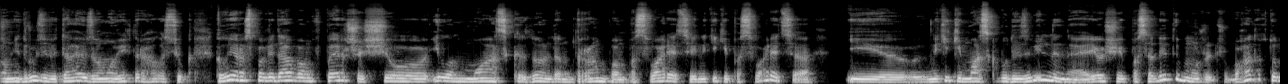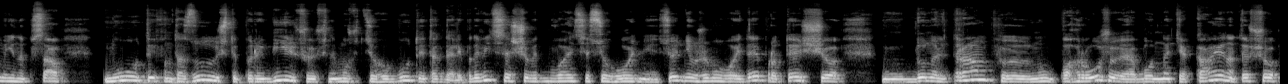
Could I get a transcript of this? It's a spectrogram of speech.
Шановні друзі, вітаю з вами Віктор Галасюк. Коли я розповідав вам вперше, що Ілон Маск з Дональдом Трампом посваряться і не тільки посваряться, і не тільки Маск буде звільнений, а його ще й посадити можуть. Багато хто мені написав: ну ти фантазуєш, ти перебільшуєш, не може цього бути і так далі. Подивіться, що відбувається сьогодні. Сьогодні вже мова йде про те, що Дональд Трамп е, ну погрожує або натякає на те, що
